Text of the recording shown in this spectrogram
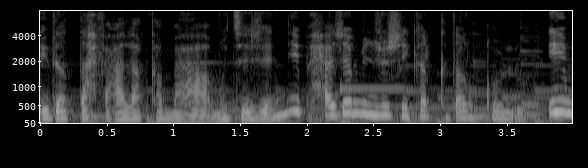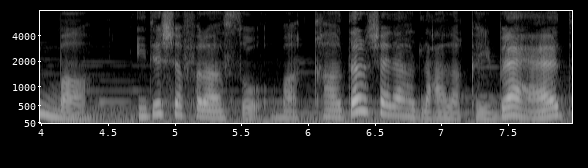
إذا طاح في علاقة مع متجنب حاجة من جوج اللي كنقدر نقول إما إذا شاف راسو ما قادرش على هذه العلاقة يبعد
